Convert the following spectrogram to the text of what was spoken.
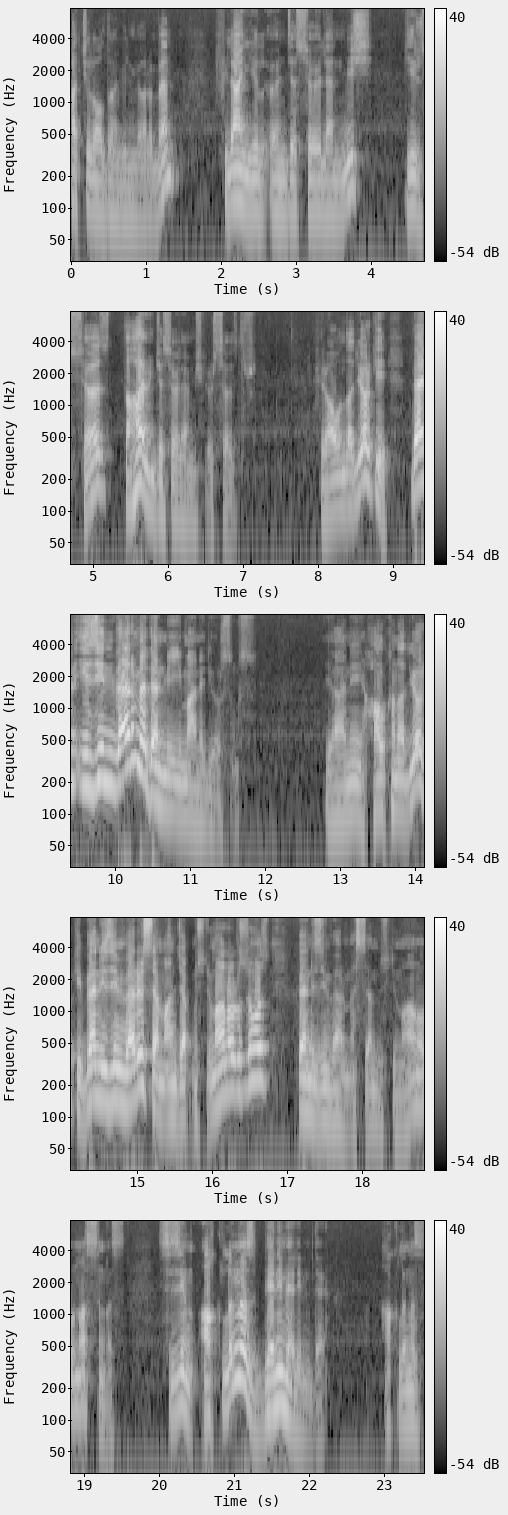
kaç yıl olduğunu bilmiyorum ben. Filan yıl önce söylenmiş bir söz daha önce söylenmiş bir sözdür. Firavun da diyor ki ben izin vermeden mi iman ediyorsunuz? Yani halkına diyor ki ben izin verirsem ancak Müslüman olursunuz. Ben izin vermezsem Müslüman olmazsınız. Sizin aklınız benim elimde. Aklınız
